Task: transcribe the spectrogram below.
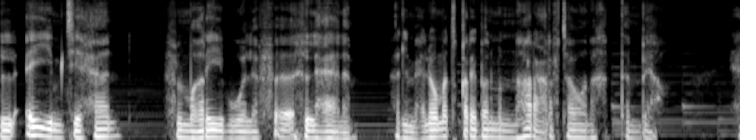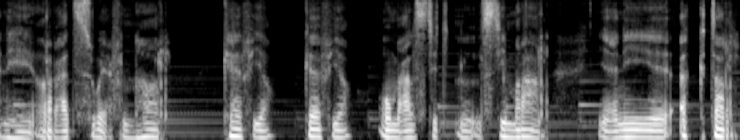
لأي امتحان في المغرب ولا في العالم. هاد المعلومة تقريبا من النهار عرفتها وأنا خدام بها. يعني أربعة السوايع في النهار كافية كافية ومع الاستمرار. يعني أكثر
